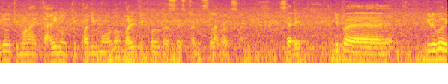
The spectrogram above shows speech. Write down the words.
இருபத்தி மூணாயிரத்தி ஐநூற்றி பதிமூணு மல்டிபிள் ரெசிஸ்டன்ஸ் லெவல்ஸ் சரி இப்போ இருபது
